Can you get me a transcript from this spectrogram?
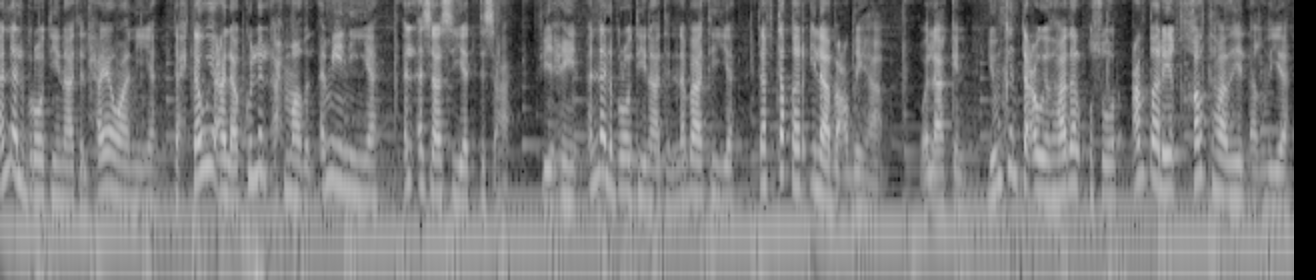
أن البروتينات الحيوانية تحتوي على كل الأحماض الأمينية الأساسية التسعة في حين أن البروتينات النباتية تفتقر إلى بعضها. ولكن يمكن تعويض هذا القصور عن طريق خلط هذه الأغذية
